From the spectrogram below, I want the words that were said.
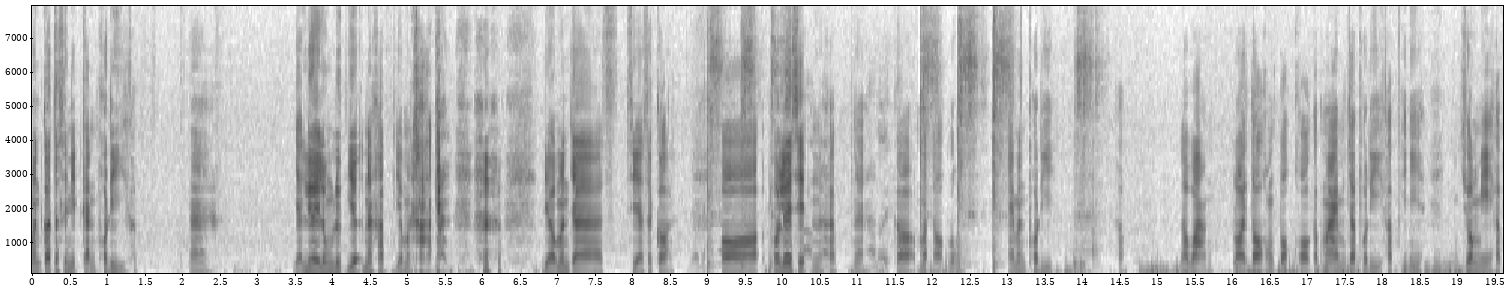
มันก็จะสนิทกันพอดีครับอ่าอย่าเลื่อยลงลึกเยอะนะครับ เดี๋ยวมันขาด เดี๋ยวมันจะเสียซะก่อน พอพอเลื่อยเสร็จนะครับนะก็มาตอกลง ให้มันพอดีครับ ระหว่างรอยต่อของปลอกคอกับไม้มันจะพอดีครับทีนี้ช่วงนี้ครับ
